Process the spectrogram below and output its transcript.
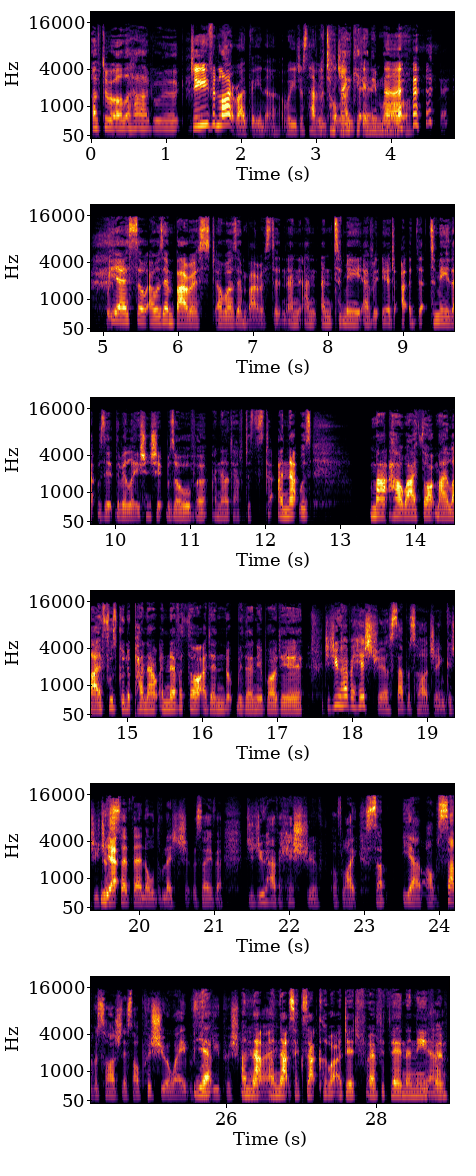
after all the hard work. do you even like Ribena? Or were you just having I to don't like it No. anymore. but yeah, so I was embarrassed. I was embarrassed, and and and, and to me, every it, uh, to me, that was it. The relationship was over, and I'd have to start. And that was my how I thought my life was going to pan out. I never thought I'd end up with anybody. Did you have a history of sabotaging? Because you just Yeah. said then all the relationship was over. Did you have a history of, of like, Sab- yeah, I'll sabotage this, I'll push you away before yeah, you push me and that away? and that's exactly what I did for everything. And even Yeah.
